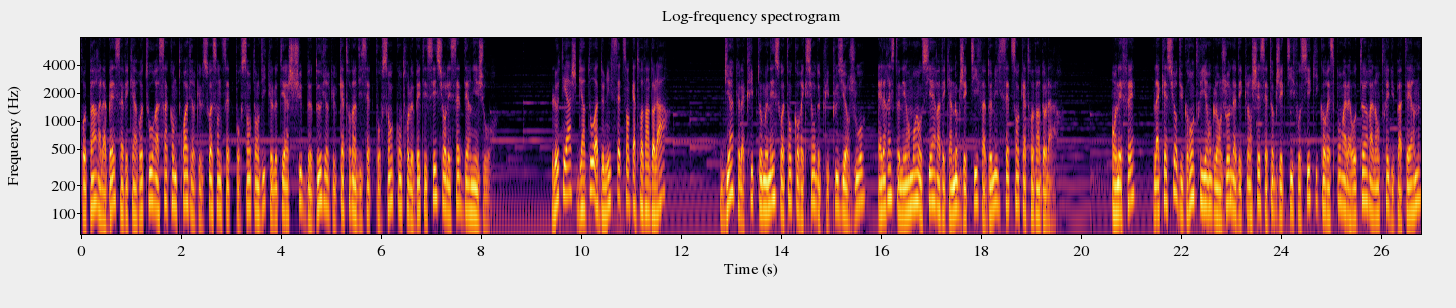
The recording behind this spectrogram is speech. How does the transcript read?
repart à la baisse avec un retour à 53,67% tandis que l'ETH chute de 2,97% contre le BTC sur les 7 derniers jours. L'ETH bientôt à 2780 dollars Bien que la crypto-monnaie soit en correction depuis plusieurs jours, elle reste néanmoins haussière avec un objectif à 2780 dollars. En effet, la cassure du grand triangle en jaune a déclenché cet objectif haussier qui correspond à la hauteur à l'entrée du pattern,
